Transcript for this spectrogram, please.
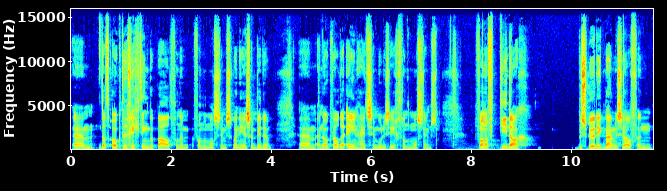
Um, dat ook de richting bepaalt van de, van de moslims wanneer ze bidden. Um, en ook wel de eenheid symboliseert van de moslims. Vanaf die dag bespeurde ik bij mezelf een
